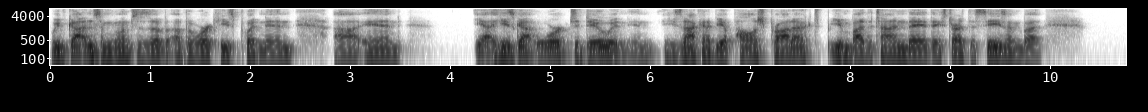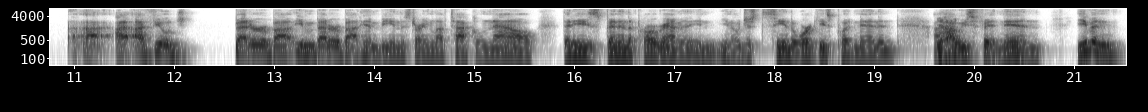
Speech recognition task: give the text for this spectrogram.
we've gotten some glimpses of, of the work he's putting in. Uh, and yeah, he's got work to do and, and he's not going to be a polished product even by the time they, they start the season. But I, I feel better about even better about him being the starting left tackle now that he's been in the program and, and you know just seeing the work he's putting in and uh, yeah. how he's fitting in even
